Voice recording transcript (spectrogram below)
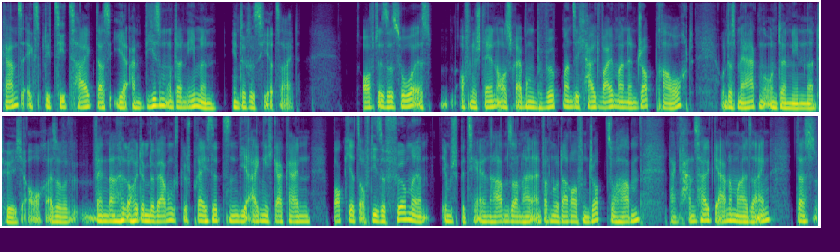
ganz explizit zeigt, dass ihr an diesem Unternehmen interessiert seid. Oft ist es so, es, auf eine Stellenausschreibung bewirbt man sich halt, weil man einen Job braucht. Und das merken Unternehmen natürlich auch. Also wenn da Leute im Bewerbungsgespräch sitzen, die eigentlich gar keinen Bock jetzt auf diese Firma im Speziellen haben, sondern halt einfach nur darauf, einen Job zu haben, dann kann es halt gerne mal sein, dass,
